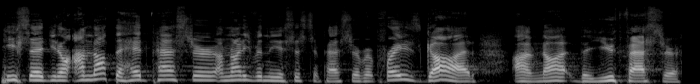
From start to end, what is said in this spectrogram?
he said, You know, I'm not the head pastor, I'm not even the assistant pastor, but praise God, I'm not the youth pastor.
